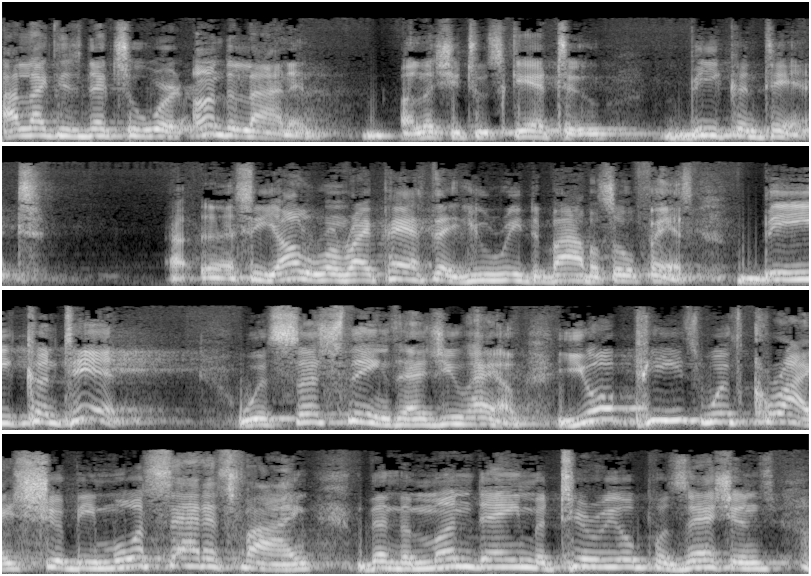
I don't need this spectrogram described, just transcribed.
I like this next two word, underlining, unless you're too scared to, be content. Uh, uh, see, y'all run right past that. You read the Bible so fast. Be content with such things as you have. Your peace with Christ should be more satisfying than the mundane material possessions uh,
